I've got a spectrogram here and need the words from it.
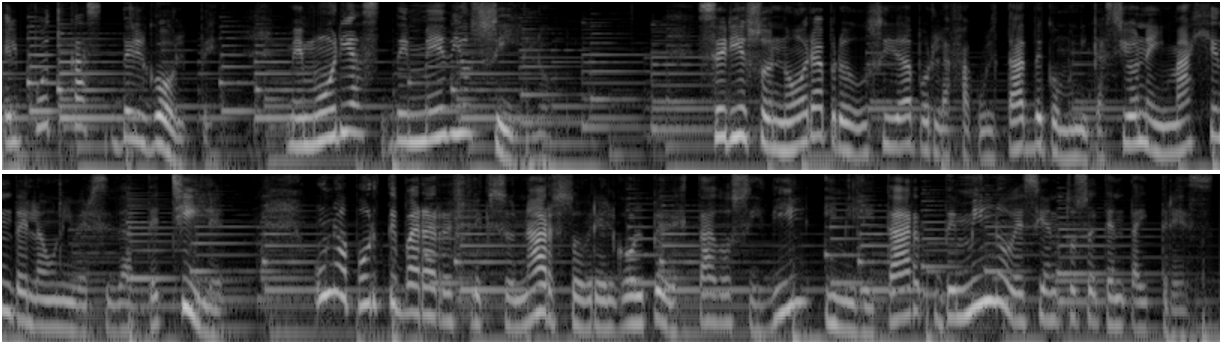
El podcast del golpe, Memorias de medio siglo. Serie sonora producida por la Facultad de Comunicación e Imagen de la Universidad de Chile. Un aporte para reflexionar sobre el golpe de Estado civil y militar de 1973.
